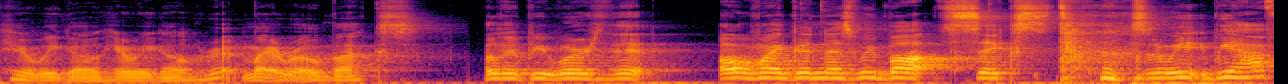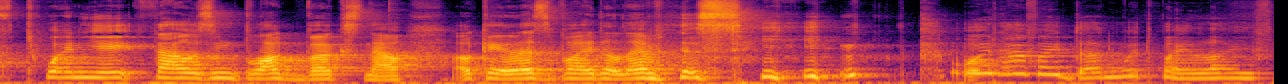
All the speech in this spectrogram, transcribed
here we go. Here we go. Rip my Robux. Will it be worth it? Oh my goodness, we bought 6,000. We, we have 28,000 Blockbux now. Okay, let's buy the limousine. what have I done with my life?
